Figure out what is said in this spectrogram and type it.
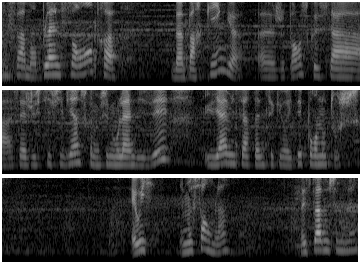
Une femme en plein centre d'un parking, euh, je pense que ça, ça justifie bien ce que M. Moulin disait. Il y a une certaine sécurité pour nous tous. Et oui, il me semble. hein. N'est-ce pas, M. Moulin?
